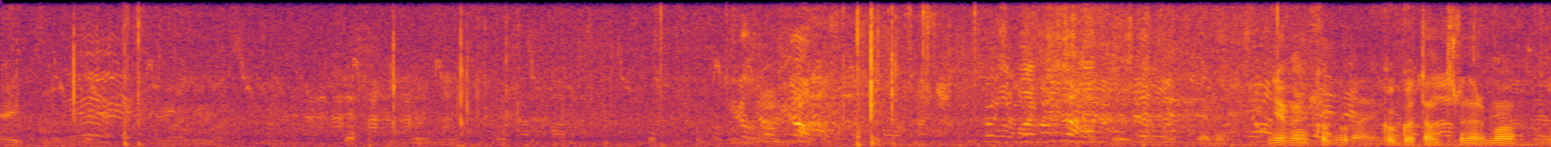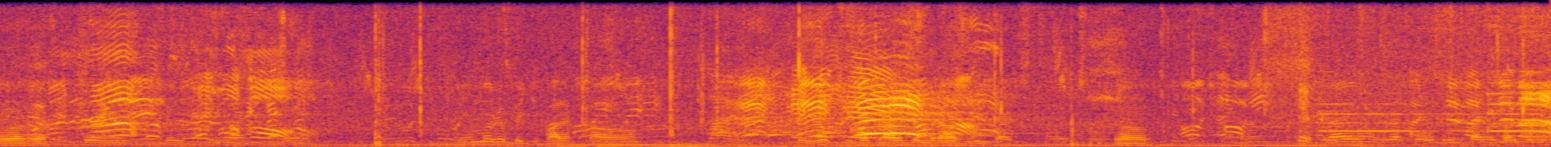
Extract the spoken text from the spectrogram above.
Ej, kurde. Nie wiem, kogo, kogo tam trener ma w głowie. Nie może być walka o... Wieki zagrałbym razem. Tak, cały czas. No. Grają za to odliczanie bardzo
